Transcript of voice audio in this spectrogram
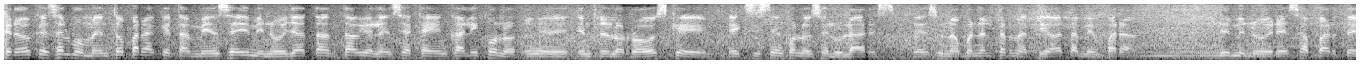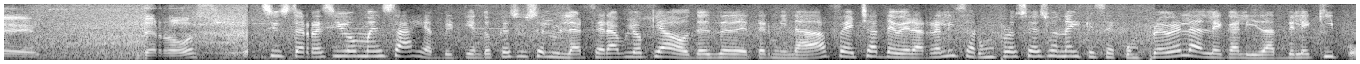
Creo que es el momento para que también se disminuya tanta violencia que hay en Cali con eh, entre los robos que existen con los celulares. Es una buena alternativa también para disminuir esa parte de robos. Si usted recibe un mensaje advirtiendo que su celular será bloqueado desde determinada fecha, deberá realizar un proceso en el que se compruebe la legalidad del equipo.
